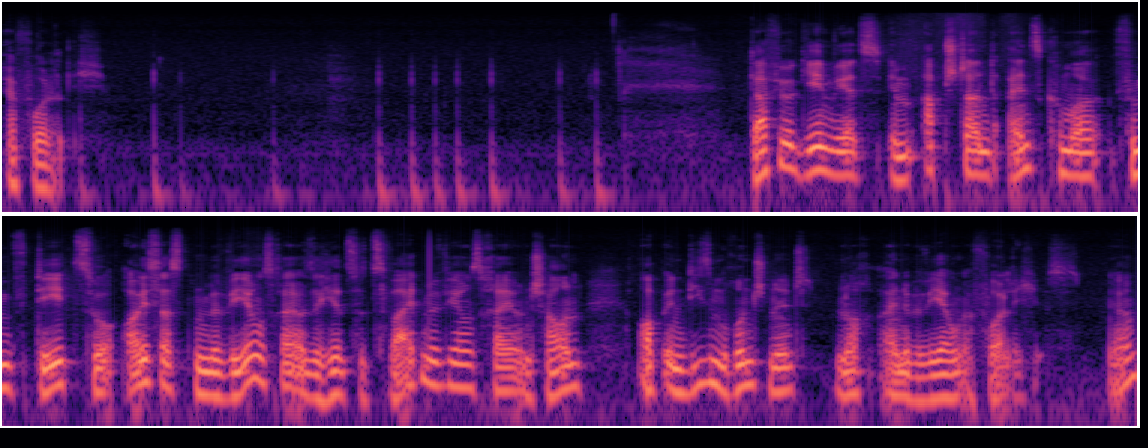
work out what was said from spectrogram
erforderlich? Dafür gehen wir jetzt im Abstand 1,5d zur äußersten Bewährungsreihe, also hier zur zweiten Bewährungsreihe und schauen, ob in diesem Rundschnitt noch eine Bewährung erforderlich ist. Ja?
